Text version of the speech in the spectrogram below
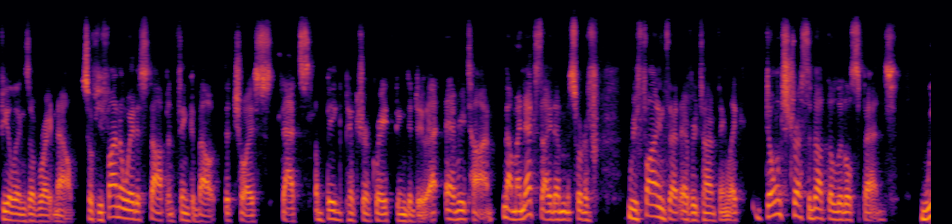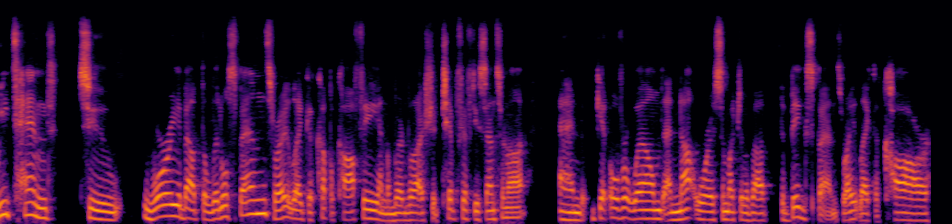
feelings of right now. So if you find a way to stop and think about the choice, that's a big picture, great thing to do every time. Now, my next item sort of refines that every time thing. Like, don't stress about the little spends. We tend to worry about the little spends, right? Like a cup of coffee and whether I should tip 50 cents or not and get overwhelmed and not worry so much about the big spends, right? Like a car,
